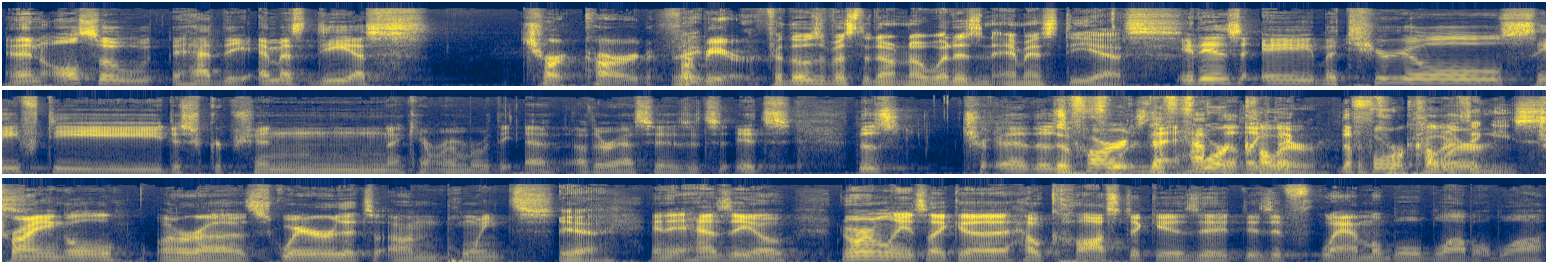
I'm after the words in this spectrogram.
and then also it had the MSDS chart card for Wait, beer. For those of us that don't know, what is an MSDS? It is a material safety description. I can't remember what the other S is. It's it's those uh, those The four- cards the that have four the, like, color- the, the four, four color color thingies. triangle or a square that's on points. Yeah. and it has a you know, normally it's like a how caustic is it? Is it flammable? Blah blah blah.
